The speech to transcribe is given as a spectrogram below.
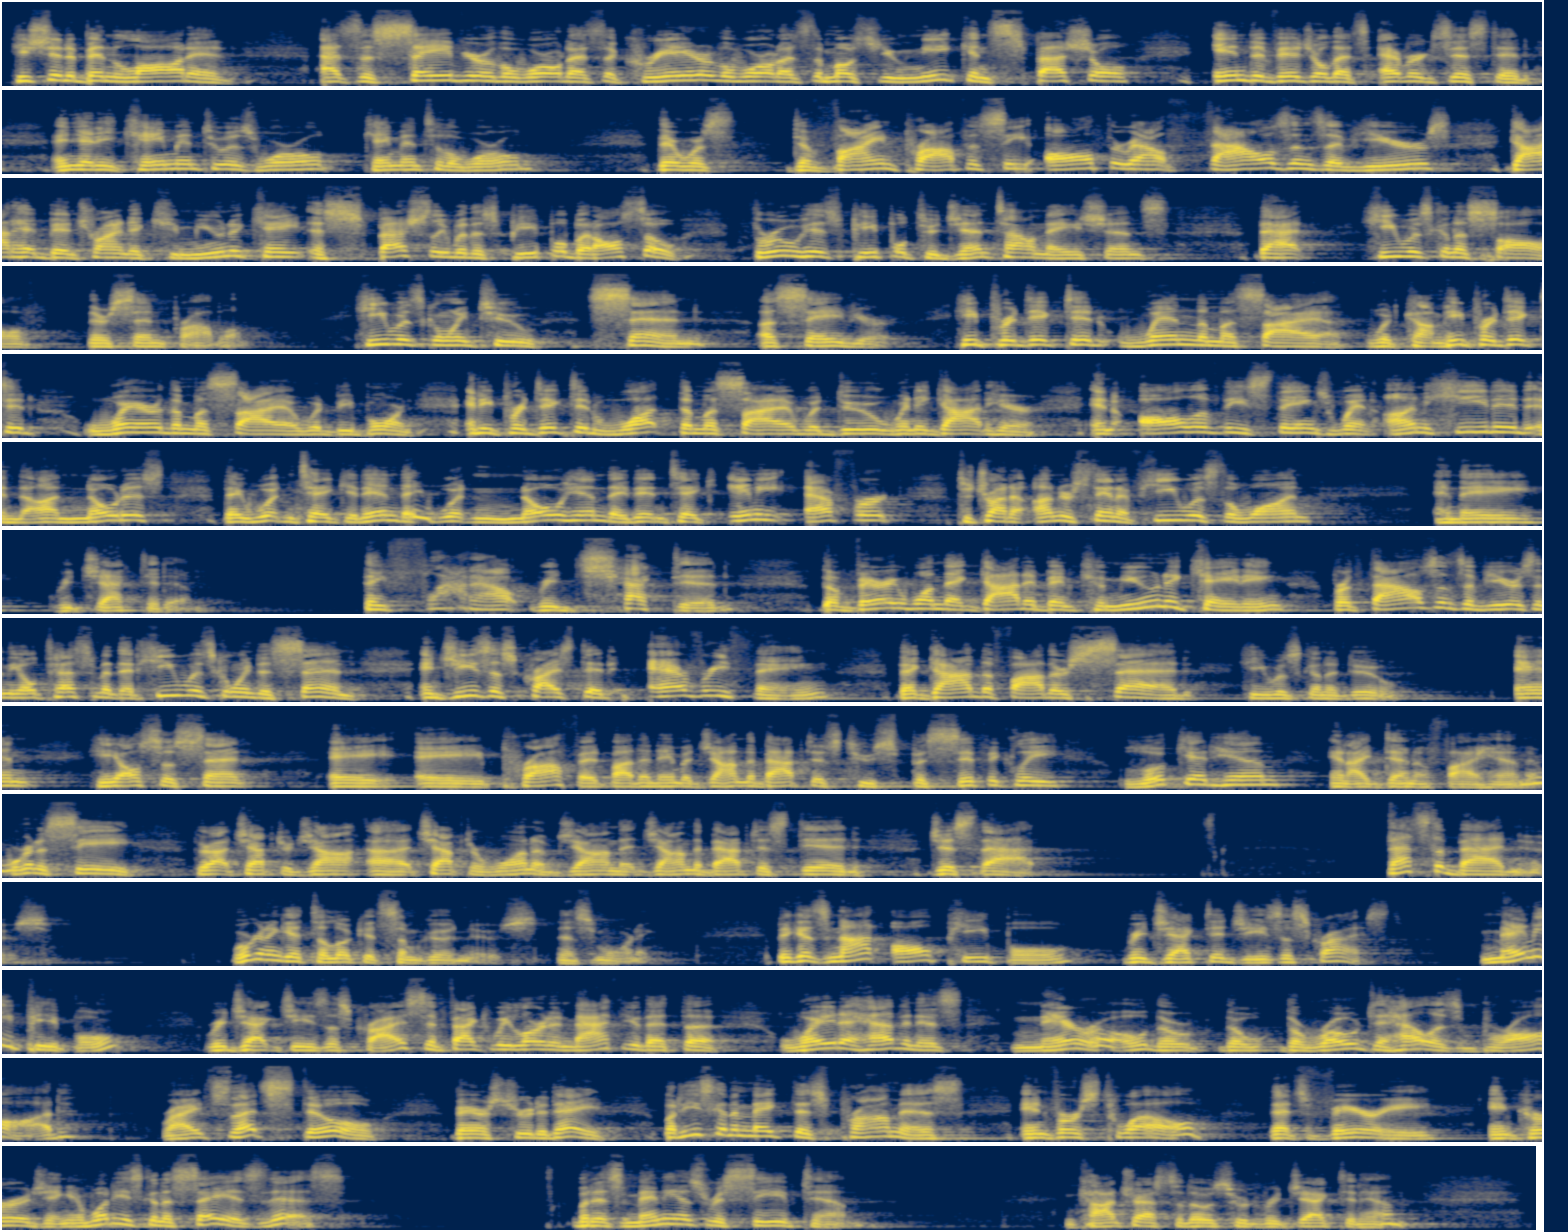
He should have been lauded as the savior of the world, as the creator of the world, as the most unique and special individual that's ever existed. And yet he came into his world, came into the world. There was divine prophecy all throughout thousands of years. God had been trying to communicate, especially with his people, but also through his people to Gentile nations, that he was going to solve their sin problem. He was going to send a savior. He predicted when the Messiah would come. He predicted where the Messiah would be born. And he predicted what the Messiah would do when he got here. And all of these things went unheeded and unnoticed. They wouldn't take it in. They wouldn't know him. They didn't take any effort to try to understand if he was the one. And they rejected him. They flat out rejected the very one that God had been communicating for thousands of years in the Old Testament that he was going to send. And Jesus Christ did everything that God the Father said he was going to do. And he also sent a, a prophet by the name of John the Baptist to specifically look at him and identify him. And we're going to see throughout chapter, John, uh, chapter one of John that John the Baptist did just that. That's the bad news. We're going to get to look at some good news this morning because not all people rejected Jesus Christ. Many people reject Jesus Christ. In fact, we learn in Matthew that the way to heaven is narrow, the, the, the road to hell is broad, right? So that still bears true today. But he's going to make this promise in verse 12 that's very encouraging. And what he's going to say is this But as many as received him, in contrast to those who had rejected him,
